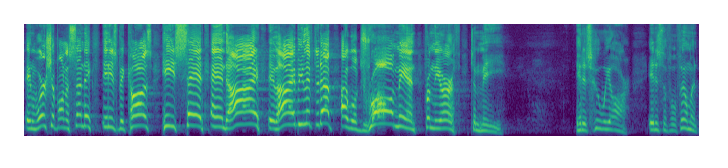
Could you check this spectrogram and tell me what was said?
in worship on a Sunday, it is because He said, And I, if I be lifted up, I will draw men from the earth to me. It is who we are, it is the fulfillment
